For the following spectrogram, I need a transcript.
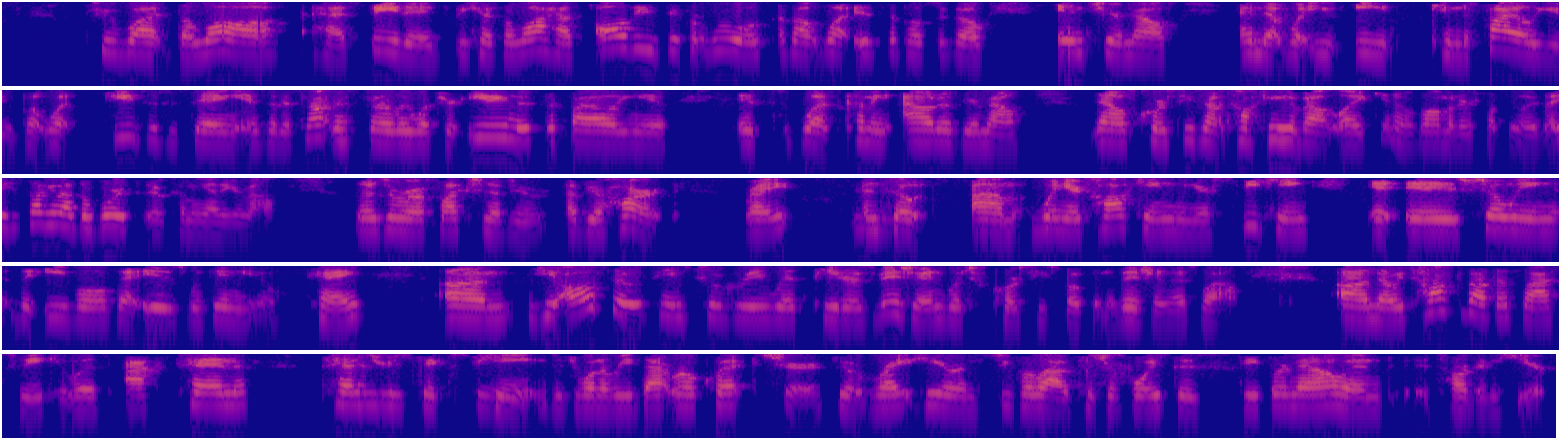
to what the law has stated, because the law has all these different rules about what is supposed to go into your mouth, and that what you eat can defile you. But what Jesus is saying is that it's not necessarily what you're eating that's defiling you, it's what's coming out of your mouth. Now, of course, he's not talking about like, you know, vomit or something like that. He's talking about the words that are coming out of your mouth. Those are a reflection of your of your heart, right? Mm-hmm. And so um, when you're talking, when you're speaking, it is showing the evil that is within you, okay? Um, he also seems to agree with Peter's vision, which of course he spoke in the vision as well. Uh, now we talked about this last week. It was Acts 10, 10 10 through through 16. Did you want to read that real quick? Sure. Do it right here and super loud because your voice is deeper now and it's harder to hear.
